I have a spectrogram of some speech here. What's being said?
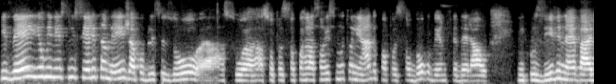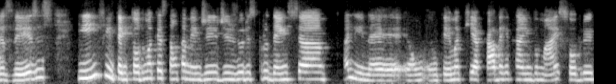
e ver, e o ministro em si, ele também já publicizou a sua, a sua posição com relação a isso, muito alinhada com a posição do governo federal, inclusive, né, várias vezes, e, enfim, tem toda uma questão também de, de jurisprudência ali, né, é um, é um, tema que acaba recaindo mais sobre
